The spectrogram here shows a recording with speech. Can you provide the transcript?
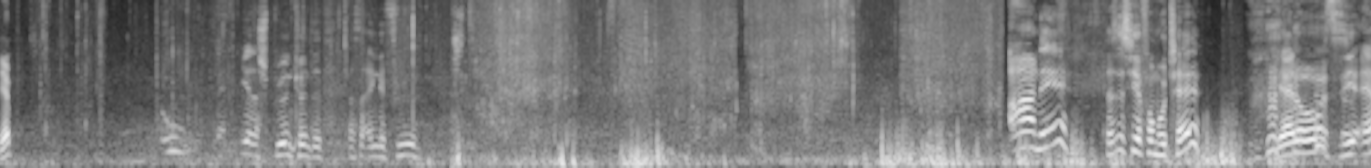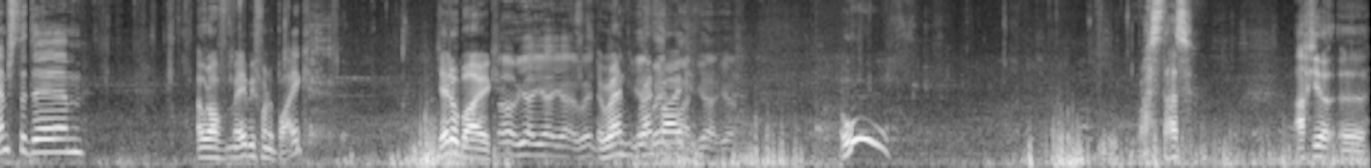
Yep. Uh, wenn ihr das spüren könntet, das ist ein Gefühl. Ah, nee, das ist hier vom Hotel. Yellow, the Amsterdam. Oder maybe von a bike. Yellow bike. Oh yeah, yeah, yeah. Rent, A rent- yeah, rent bike? Yeah, yeah. Oh. Was ist das? Ach hier,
